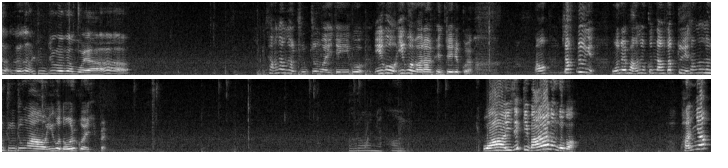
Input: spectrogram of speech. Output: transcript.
뭐야 상상상 중증화가 뭐야 상상상 중증화 이제 이거 이거 이거 말하면 벤 때릴 거야 어? 짝퉁이 오늘 방송 끝나고 짝퉁이 상상상 중증화 이거 넣을 거야 싶어. 와, 이 새끼 말하는 거 봐. 봤냐?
